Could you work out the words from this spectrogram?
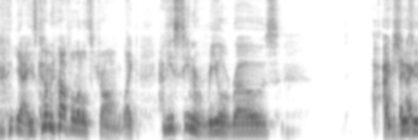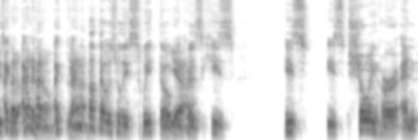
yeah, he's coming off a little strong. Like, have you seen a real rose? Actually, I, I, I I don't kind, know. I kind Yeah. of thought that was really sweet though, Yeah. because he's he's he's showing her, and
